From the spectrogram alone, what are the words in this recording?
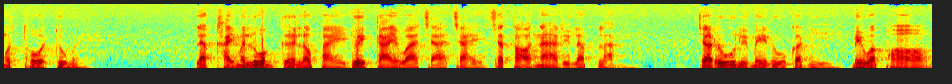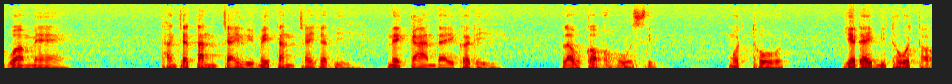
งดโทษด้วย แล้วใครมาล่วงเกินเราไปด้วยกายวาจาใจ จะต่อหน้าหรือรับหลัง จะรู้หรือไม่รู้ก็ดี ไม่ว่าพ่อว่าแม่ ทั้งจะตั้งใจหรือไม่ตั้งใจจะดี ในการใดก็ดี เราก็อโหสิงดโทษ อย่าได้มีโทษต่อ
